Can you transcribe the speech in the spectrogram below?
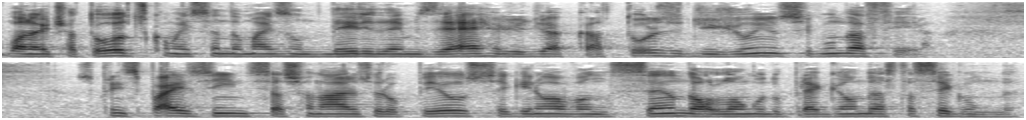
Boa noite a todos, começando mais um Daily da MZR, hoje é dia 14 de junho, segunda-feira. Os principais índices acionários europeus seguiram avançando ao longo do pregão desta segunda.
